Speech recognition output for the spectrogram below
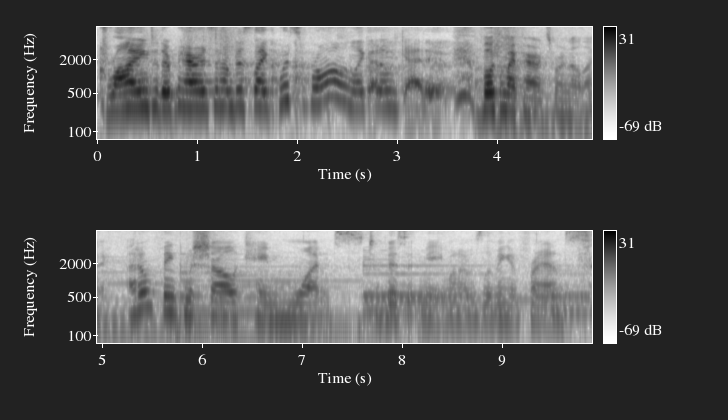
crying to their parents, and I'm just like, "What's wrong? Like, I don't get it." Both of my parents were in LA. I don't think Michele came once to visit me when I was living in France.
